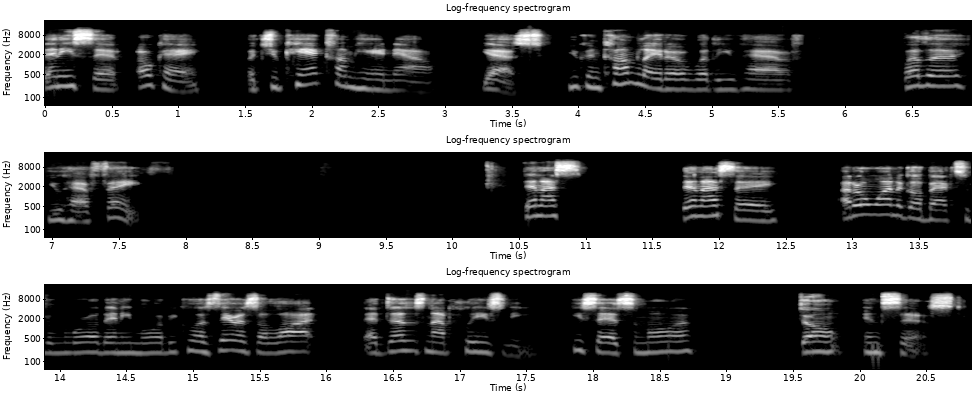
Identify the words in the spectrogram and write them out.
Then he said, Okay, but you can't come here now. Yes, you can come later whether you have whether you have faith. Then I then I say, I don't want to go back to the world anymore because there is a lot that does not please me. He said, Samoa, don't insist.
